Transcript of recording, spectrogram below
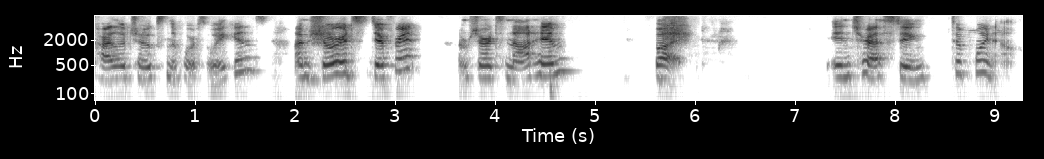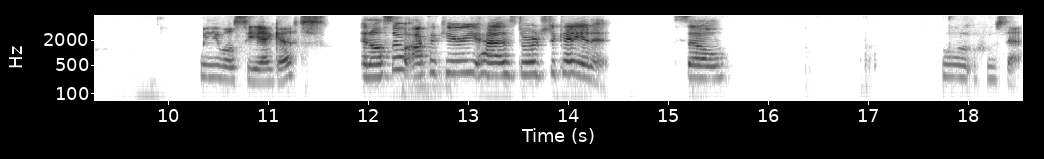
Kylo chokes in The Force Awakens. I'm sure it's different. I'm sure it's not him, but interesting to point out. We will see, I guess. And also, Akakiri has George Takei in it. So, Who who's that?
